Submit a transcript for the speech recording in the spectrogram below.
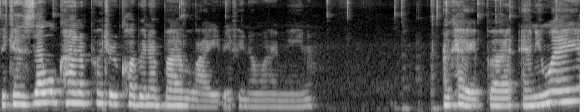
because that will kind of put your club in a bad light, if you know what I mean. Okay, but anyway,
